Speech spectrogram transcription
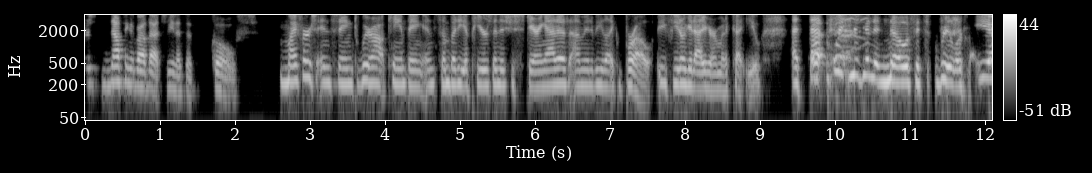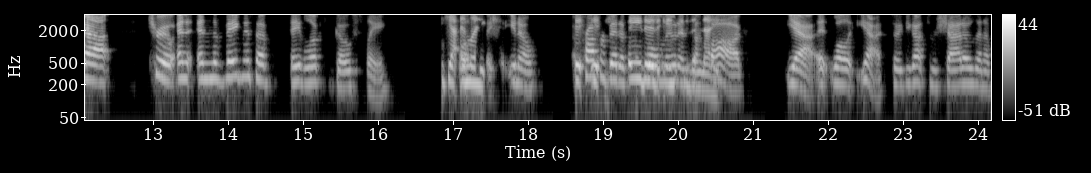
there's nothing about that to me that says ghost my first instinct, we're out camping and somebody appears and is just staring at us, I'm going to be like, bro, if you don't get out of here, I'm going to cut you. At that point, you're going to know if it's real or fake. Yeah, true. And and the vagueness of they looked ghostly. Yeah, well, and like you know, a it, proper it bit of full moon and some night. fog. Yeah, it well, yeah. So if you got some shadows and a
